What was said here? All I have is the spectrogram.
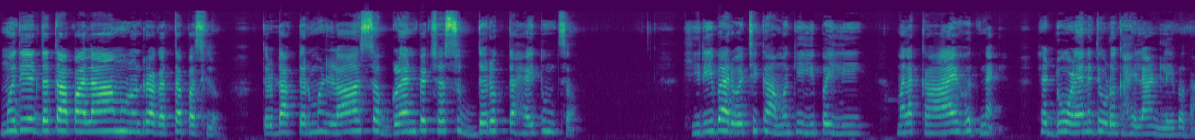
मध्ये एकदा ताप आला म्हणून रागात तपासलं तर डॉक्टर म्हणला सगळ्यांपेक्षा शुद्ध रक्त आहे तुमचं. हिरी बारवची कामं केली पहिली मला काय होत नाही ह्या डोळ्याने तेवढं घायला आणलंय बघा.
